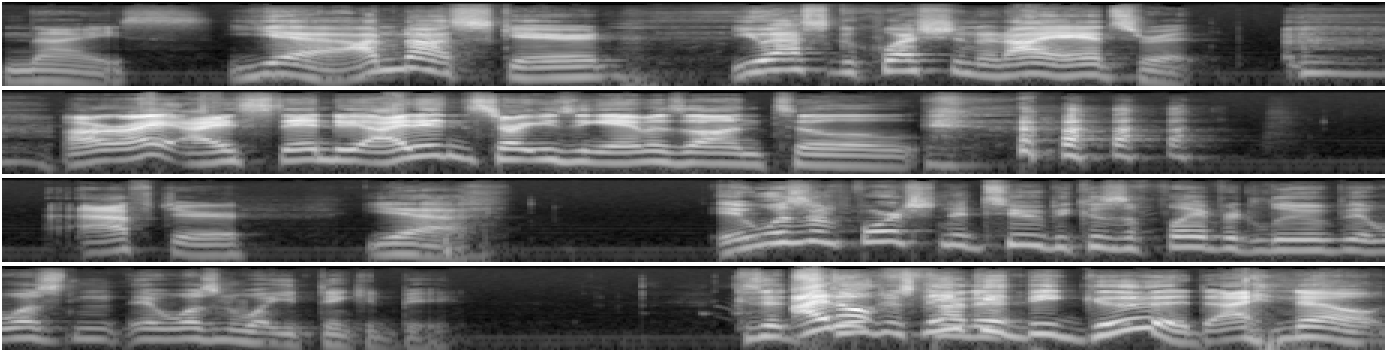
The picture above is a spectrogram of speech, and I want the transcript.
Nice. Yeah, I'm not scared. You ask a question and I answer it. All right, I stand. To, I didn't start using Amazon till after. Yeah. It was unfortunate too because the flavored lube. It wasn't. It wasn't what you'd think it'd be. Because I don't think it'd be good. I No,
